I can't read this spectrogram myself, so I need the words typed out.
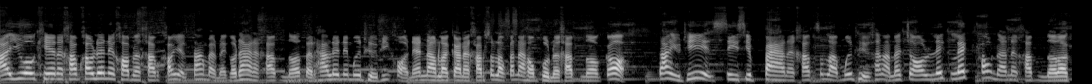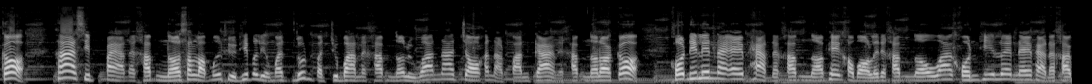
Are you okay นะครับเขาเล่นในคอมนะครับเขาอยากตั้งแบบไหนก็ได้นะครับเนาะแต่ถ้าเล่นในมือถือพี่ขอแนะนำละกันนะครับสำหรับขนาดของปุ่มนะครับเนาะก็ตั้งอยู่ที่ 48 นะครับสำหรับมือถือขนาดหน้าจอเล็ก ๆ เท่านั้นนะครับเนาะแล้วก็ 58 นะครับเนาะสำหรับมือถือที่ผลิตมารุ่นปัจจุบันนะครับเนาะหรือว่าหน้าจอขนาดปานกลางนะครับเนาะแล้วก็คนที่เล่นใน iPad นะครับเนาะพี่เขาบอกเลยนะครับเนาะว่าคนที่เล่นใน iPad นะครับ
